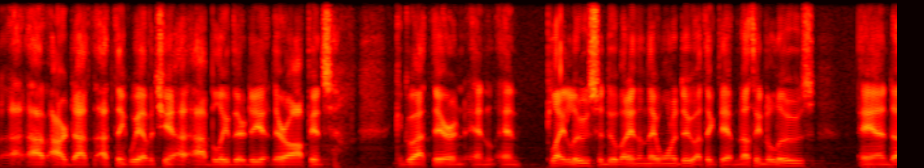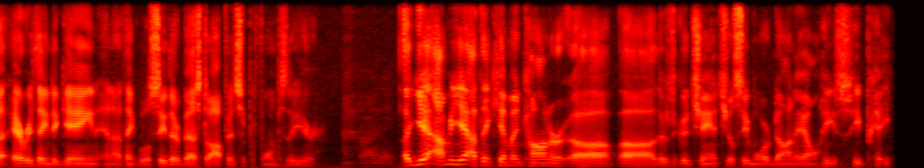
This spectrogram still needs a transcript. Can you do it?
I, I, I, think we have a chance. I believe their their offense can go out there and, and, and play loose and do about anything they want to do. I think they have nothing to lose and uh, everything to gain, and I think we'll see their best offensive performance of the year. Uh, yeah, I mean, yeah, I think him and Connor. Uh, uh, there's a good chance you'll see more of Donnell. He's he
